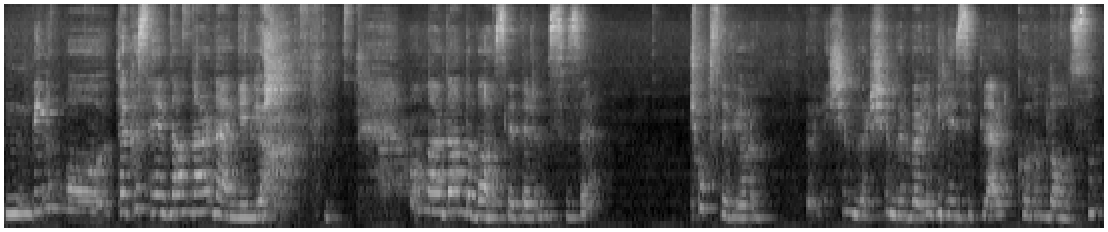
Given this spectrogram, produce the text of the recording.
Benim bu takı sevdam nereden geliyor? Onlardan da bahsederim size. Çok seviyorum. Böyle şıngır şıngır böyle bilezikler kolumda olsun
